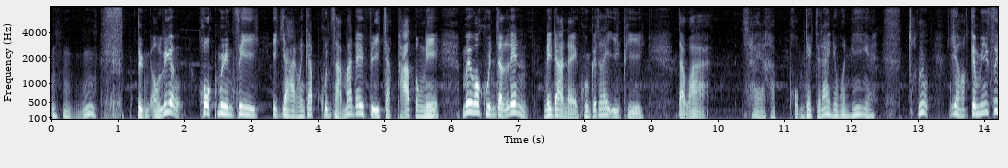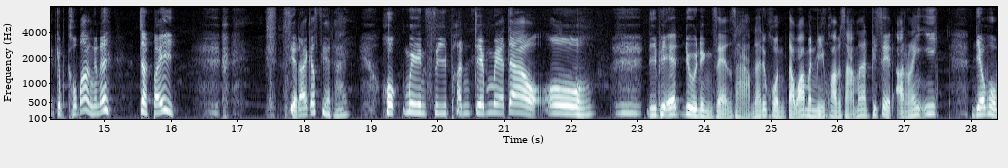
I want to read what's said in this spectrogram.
อื้อหือตึงเอาเรื่อง 64,000 อีกอย่างนะครับคุณสามารถได้ฟรีจากพาร์ตตรงนี้ ไม่ว่าคุณจะเล่นในด่านไหน คุณก็จะได้ EP แต่ว่าใช่แล้วครับ ผมอยากจะได้ในวันนี้ไงฉันอยากจะมีสิทธิ์กับเขาบ้างนะจัดไป เสียดายก็เสียดายหกหมื่นสี่พันเจมแม่เจ้า โอ้ DPS อยู่1นึ่งแสนสามนะทุกคน แต่ว่ามันมีความสามารถพิเศษอะไรอีก เดี๋ยวผม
